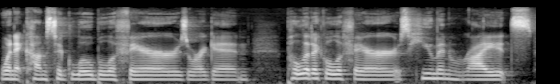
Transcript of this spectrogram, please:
when it comes to global affairs or, again, political affairs, human rights,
